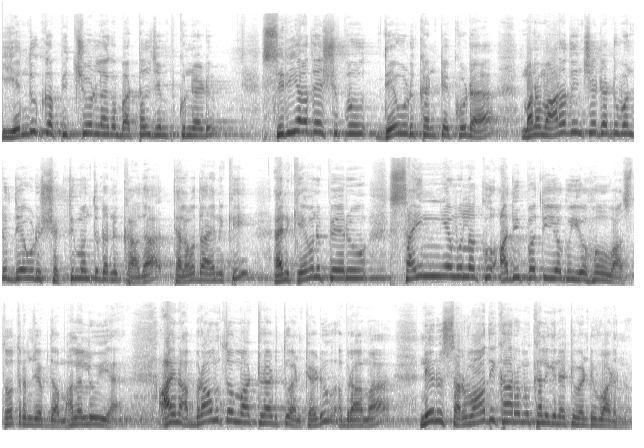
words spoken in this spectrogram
ఎందుకు పిచ్చోడ్లాగా బట్టలు చింపుకున్నాడు? సిరియా దేశపు దేవుడు కంటే కూడా మనం ఆరాధించేటటువంటి దేవుడు శక్తిమంతుడని కాదా? తెలవదా ఆయనకి? ఆయనకి ఏమని పేరు? సైన్యములకు అధిపతి యొగు యహోవా. స్తోత్రం చెప్దాం హలలుయ ఆయన అబ్రాముతో మాట్లాడుతూ అంటాడు అబ్రామా నేను సర్వాధికారం సర్వాధికారము కలిగినటువంటి వాడును.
